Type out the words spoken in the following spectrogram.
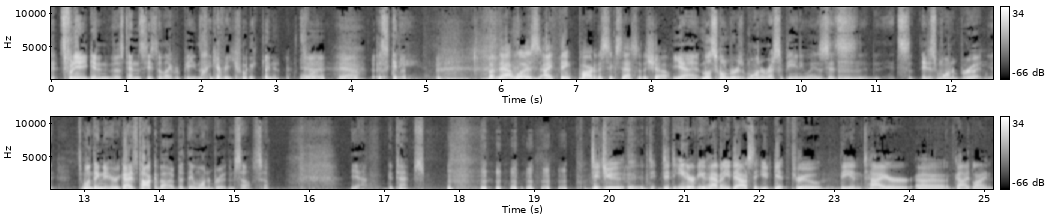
It's funny how you get into those tendencies to like repeat like every week, you know. yeah, yeah. Biscuity. But that was, I think, part of the success of the show. Yeah, most homebrewers want a recipe anyways. It's Mm-hmm. it's they just want to brew it. It's one thing to hear guys talk about it, but they want to brew it themselves. So, yeah, good times. Did you? uh, Did either of you have any doubts that you'd get through the entire uh, guideline,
